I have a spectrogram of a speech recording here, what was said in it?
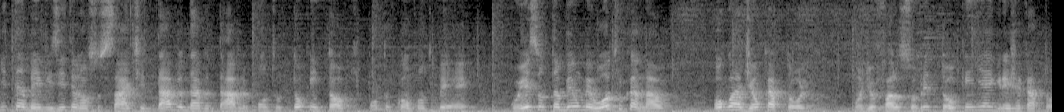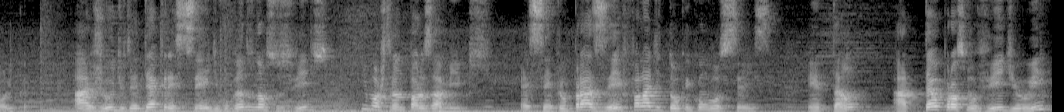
e também visitem o nosso site www.tolkientalk.com.br. Conheçam também o meu outro canal, O Guardião Católico, onde eu falo sobre Tolkien e a Igreja Católica. Ajude o TT a crescer divulgando os nossos vídeos e mostrando para os amigos. É sempre um prazer falar de Tolkien com vocês. Então, até o próximo vídeo e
